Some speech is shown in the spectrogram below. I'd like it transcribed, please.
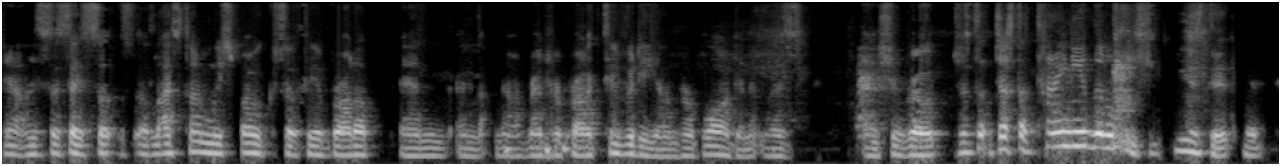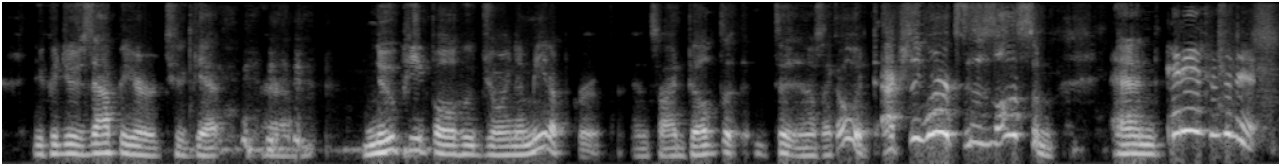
Yeah, I was to say, so, so last time we spoke, Sofia brought up and and I read her productivity on her blog, and it was, and she wrote just a, just a tiny little piece. She used it that you could use Zapier to get um, new people who join a meetup group, and so I built it, to, and I was like, oh, it actually works. This is awesome, and It is, isn't it?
